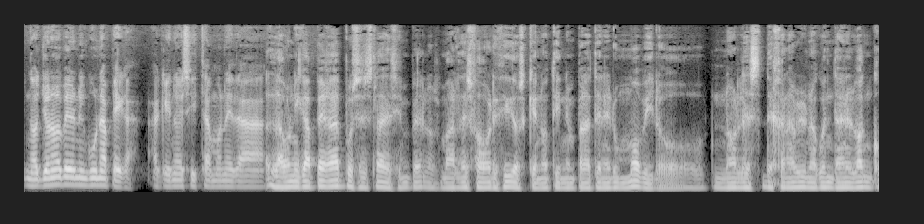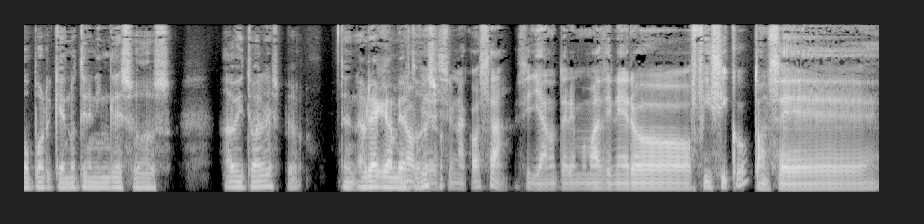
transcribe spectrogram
no, yo no veo ninguna pega a que no exista moneda. La única pega, pues es la de siempre, los más desfavorecidos que no tienen para tener un móvil o no les dejan abrir una cuenta en el banco porque no tienen ingresos habituales, pero habría que cambiar No, todo eso. decir una cosa, si ya no tenemos más dinero físico, entonces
